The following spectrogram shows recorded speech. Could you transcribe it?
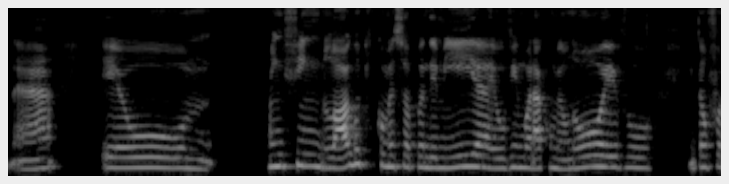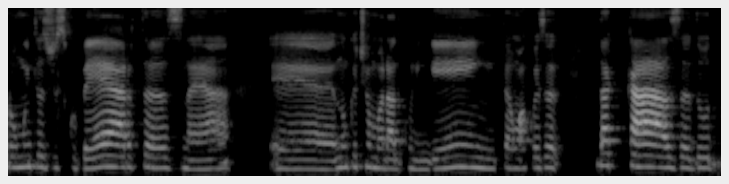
Né? Eu, enfim, logo que começou a pandemia, eu vim morar com meu noivo, então foram muitas descobertas, né? É, nunca tinha morado com ninguém, então a coisa da casa, do,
